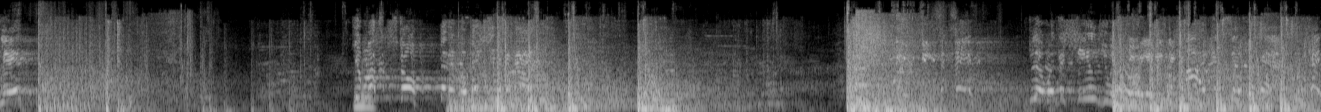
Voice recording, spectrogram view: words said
Shortly. You mm-hmm. must stop. The information in. No decency. Lower the shield, you infuriating thing. I can self-repair. Can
